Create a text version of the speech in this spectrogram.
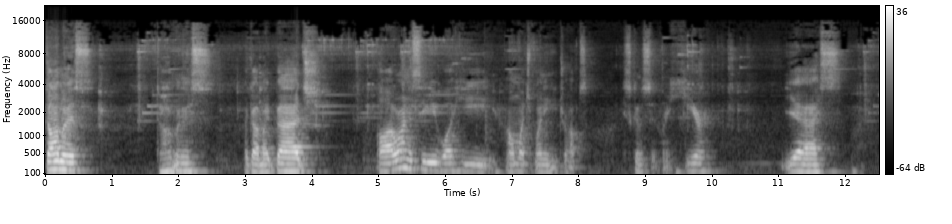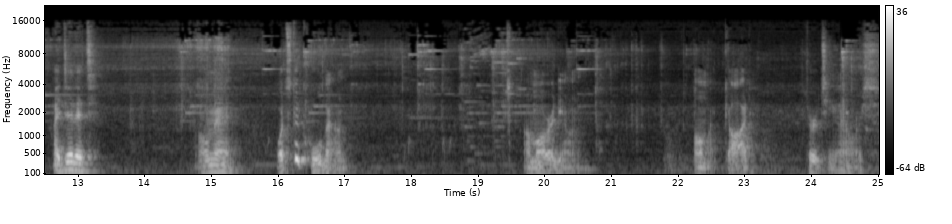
Dominus. Dominus. I got my badge. Oh, I want to see what he, how much money he drops. He's gonna sit right here. Yes. I did it. Oh man. What's the cooldown? I'm already on. Oh my god. 13 hours.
